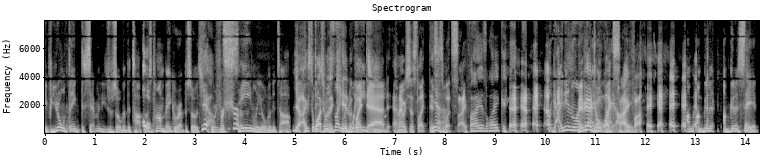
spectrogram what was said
if you don't think the 70s was over the top, those Oh. Tom Baker episodes Yeah, were for sure. insanely over the top. yeah, I used to watch them as a like, kid with my dad, and I was just like, "This is what sci-fi is like." Like I didn't like Maybe I don't didn't- like I- sci-fi. I'm, I'm gonna I'm gonna say it.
